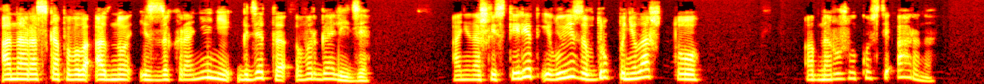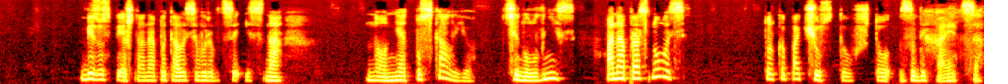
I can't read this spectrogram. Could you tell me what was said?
Она раскапывала одно из захоронений где-то в Арголиде. Они нашли скелет, и Луиза вдруг поняла, что обнаружила кости Аарона. Безуспешно она пыталась вырваться из сна, но он не отпускал ее, тянул вниз. Она проснулась, только почувствовав, что задыхается.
